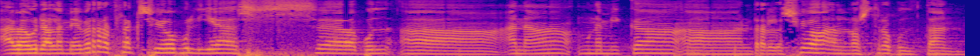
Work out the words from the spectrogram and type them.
A veure, la meva reflexió volia eh, vol, eh, anar una mica eh, en relació al nostre voltant.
